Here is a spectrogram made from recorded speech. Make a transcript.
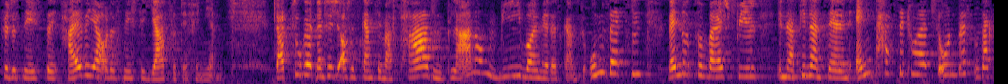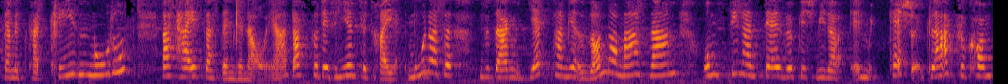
für das nächste halbe Jahr oder das nächste Jahr zu definieren. Dazu gehört natürlich auch das ganze Thema Phasenplanung. Wie wollen wir das Ganze umsetzen? Wenn du zum Beispiel in einer finanziellen Engpasssituation bist und sagst, wir haben jetzt gerade Krisenmodus, was heißt das denn genau? Ja, das zu definieren für drei Monate und zu sagen, jetzt haben wir Sondermaßnahmen, um finanziell wirklich wieder im Cash klarzukommen,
